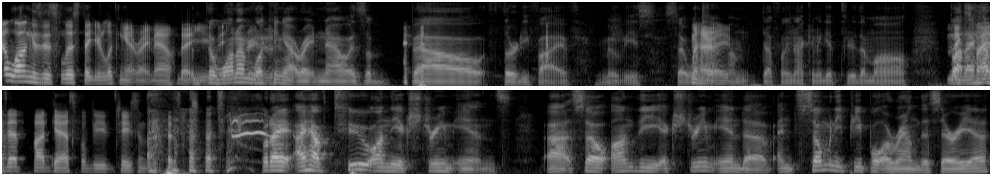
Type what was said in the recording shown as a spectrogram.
How long is this list that you're looking at right now? That you the that one I'm created? looking at right now is about 35 movies, so not- Alright. I'm definitely not going to get through them all. Next But I five have, ep podcast will be Jason's but I, I have two on the extreme ends. Uh, so on the extreme end of, and so many people around this area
